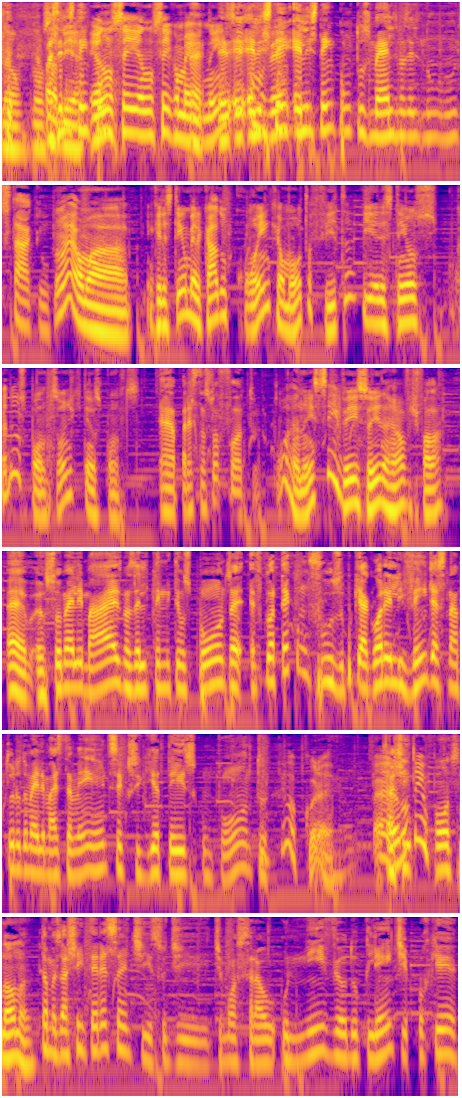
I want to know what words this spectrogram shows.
Não, não Mas sabia. eles têm eu não sei, eu não sei como é, É, nem eles, têm, eles têm pontos Meli, mas eles não, não destacam. Não é uma... É que eles têm o mercado coin, que é uma outra fita, e eles têm os... Cadê os pontos? Onde que tem os pontos? É, aparece na sua foto. Porra, eu nem sei ver isso aí, na real, vou te falar. É, eu sou Meli Mais, mas ele também tem os pontos. É, ficou até confuso, porque agora ele vende a assinatura do Meli Mais também. Antes você conseguia ter isso com ponto. Que loucura. É, Achei- eu não tenho pontos não, mano. Então, mas eu achei interessante isso de, de mostrar o, o nível do cliente, porque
